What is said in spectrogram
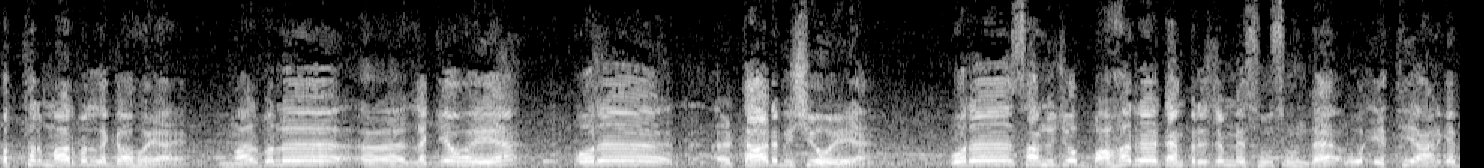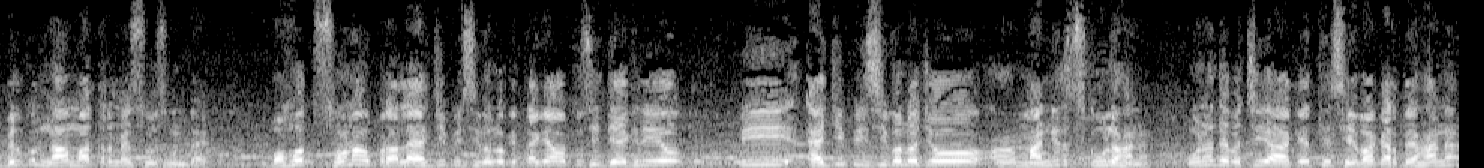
ਪੱਥਰ ਮਾਰਬਲ ਲੱਗਾ ਹੋਇਆ ਹੈ। ਮਾਰਬਲ ਲੱਗੇ ਹੋਏ ਆ ਔਰ ਅ, ਟਾੜ ਵਿਛੇ ਹੋਏ ਆ ਔਰ ਸਾਨੂੰ ਜੋ ਬਾਹਰ ਟੈਂਪਰੇਚਰ ਮਹਿਸੂਸ ਹੁੰਦਾ ਹੈ ਉਹ ਇੱਥੇ ਆਣ ਕੇ ਬਿਲਕੁਲ ਨਾ ਮਾਤਰ ਮਹਿਸੂਸ ਹੁੰਦਾ ਹੈ। ਬਹੁਤ ਸੋਹਣਾ ਉਪਰਾਲਾ ਐਸਜੀਪੀਸੀ ਵੱਲੋਂ ਕੀਤਾ ਗਿਆ ਔਰ ਤੁਸੀਂ ਦੇਖ ਰਹੇ ਹੋ ਵੀ ਐਸਜੀਪੀਸੀ ਵੱਲੋਂ ਜੋ ਅ, ਮਾਨਿਤ ਸਕੂਲ ਹਨ ਉਹਨਾਂ ਦੇ ਬੱਚੇ ਆ ਕੇ ਇੱਥੇ ਸੇਵਾ ਕਰਦੇ ਹਨ।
